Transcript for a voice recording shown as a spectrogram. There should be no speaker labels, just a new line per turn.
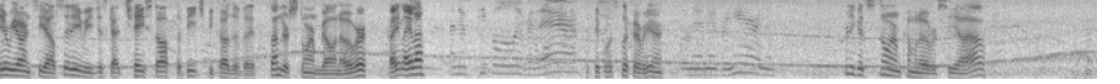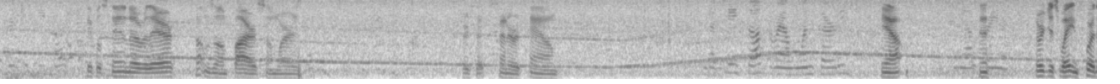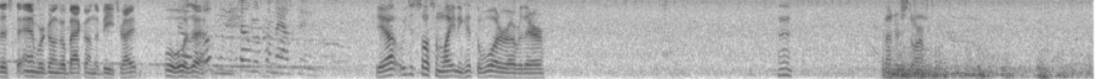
Here we are in Sea Isle City. We just got chased off the beach because of a thunderstorm going over. Right, Layla?
And there's people over there.
The people, let's look over here.
And then over here. And there's
Pretty good storm coming over Sea Isle. People standing over there. Something's on fire somewhere. There's that center of town.
we got chased off around 1.30.
Yeah,
And now it's
Yeah. We're just waiting for this to end. We're going to go back on the beach, right? Whoa, what was that?
Hopefully the sun will come out soon.
Yeah, we just saw some lightning hit the water over there. Huh. Thunderstorm.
